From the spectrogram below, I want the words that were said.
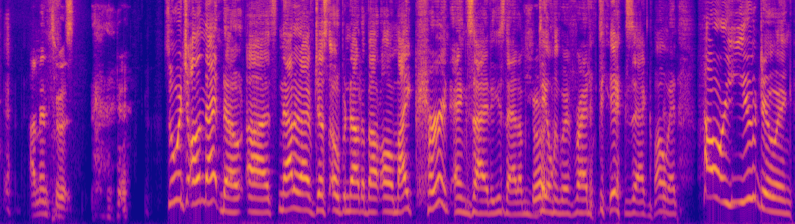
I'm into it. So, which on that note, uh, now that I've just opened up about all my current anxieties that I'm Sure. dealing with right at the exact moment, how are you doing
